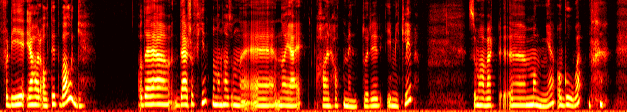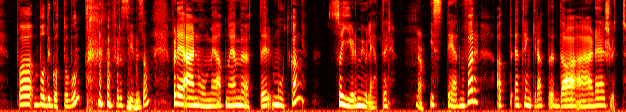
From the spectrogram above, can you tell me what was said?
Fordi jeg har alltid et valg. Og det, det er så fint når man har sånne eh, Når jeg har hatt mentorer i mitt liv, som har vært eh, mange og gode. På både godt og vondt, for å si det sånn. For det er noe med at når jeg møter motgang, så gir det muligheter. Ja. Istedenfor at jeg tenker at da er det slutt.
